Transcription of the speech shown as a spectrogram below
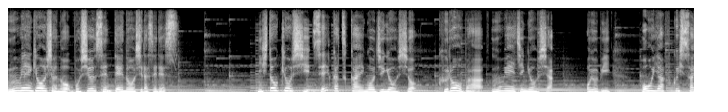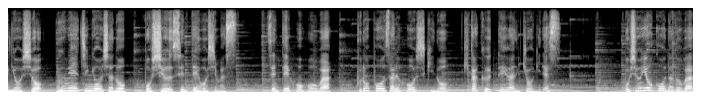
運営業者の募集選定のお知らせです。西東京市生活介護事業所クローバー運営事業者および法や福祉作業所運営事業者の募集選定をします。選定方法はプロポーザル方式の企画提案協議です。募集要項などは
